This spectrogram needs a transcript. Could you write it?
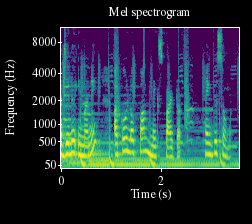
আজিলৈ ইমানেই। আকৌ লগ পাম নেক্সট পাৰ্টত থেংক ইউ ছ' মাছ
